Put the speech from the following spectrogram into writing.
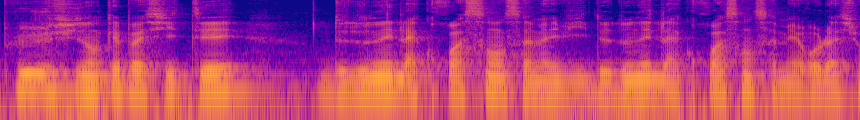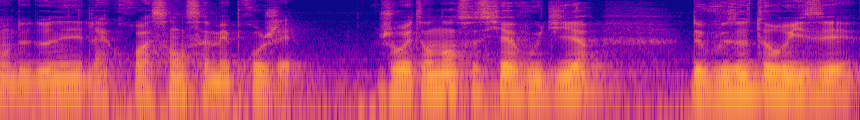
plus je suis en capacité de donner de la croissance à ma vie, de donner de la croissance à mes relations, de donner de la croissance à mes projets. J'aurais tendance aussi à vous dire de vous autoriser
